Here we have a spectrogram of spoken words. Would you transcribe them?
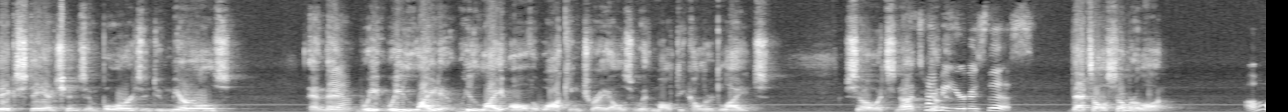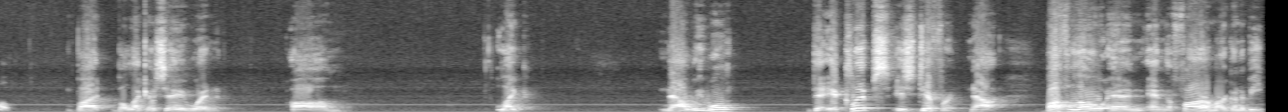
big stanchions and boards and do murals. And then Yeah. we, we light it. We light all the walking trails with multicolored lights. So it's not. what time of year is this? That's all summer long. Oh, But but like I say, when um, like now we won't. The eclipse is different now. Buffalo and and the farm are going to be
